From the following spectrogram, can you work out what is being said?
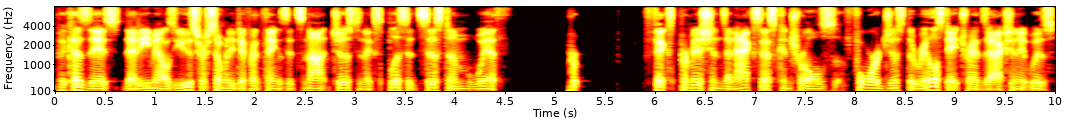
because that email is used for so many different things it's not just an explicit system with per- fixed permissions and access controls for just the real estate transaction it was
